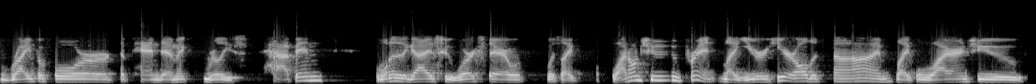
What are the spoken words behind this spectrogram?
right before the pandemic really happened, one of the guys who works there was like, why don't you print? Like you're here all the time. Like, why aren't you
